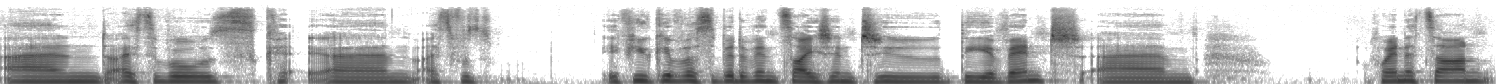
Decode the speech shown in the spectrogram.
And i suppose um, i suppose if you give us a bit of insight into the event um, when it's on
